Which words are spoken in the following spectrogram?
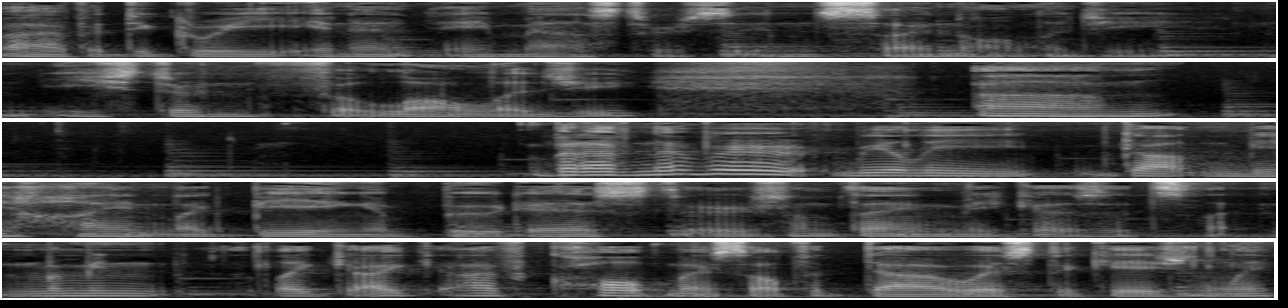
I have a degree in it, a master's in sinology, Eastern philology. Um, but I've never really gotten behind like being a Buddhist or something because it's like I mean like I, I've called myself a Taoist occasionally,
